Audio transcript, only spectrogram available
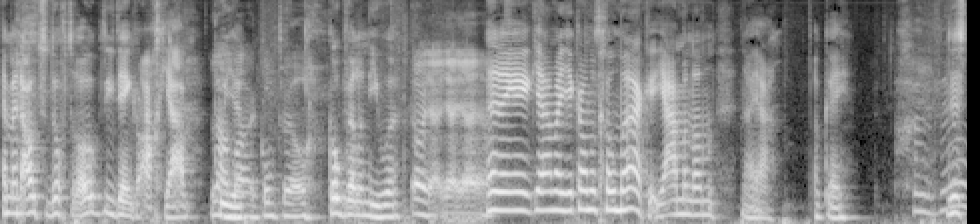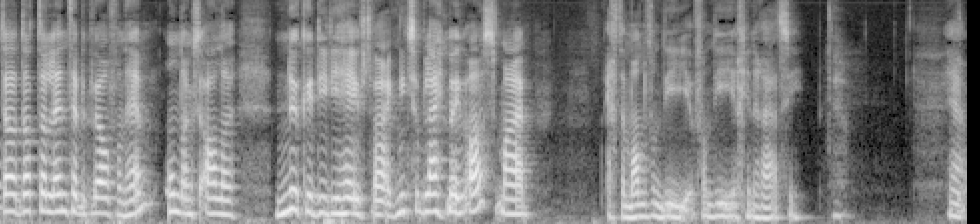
En mijn oudste dochter ook. Die denken, ach ja, laat maar, komt wel. koop wel een nieuwe. Oh ja, ja, ja. ja. En dan denk ik, ja, maar je kan het gewoon maken. Ja, maar dan, nou ja, oké. Geweldig. Dus dat, dat talent heb ik wel van hem. Ondanks alle nukken die hij heeft waar ik niet zo blij mee was. Maar echt een man van die, van die generatie. Ja. Ja.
